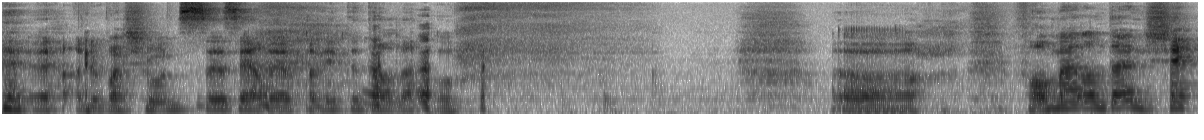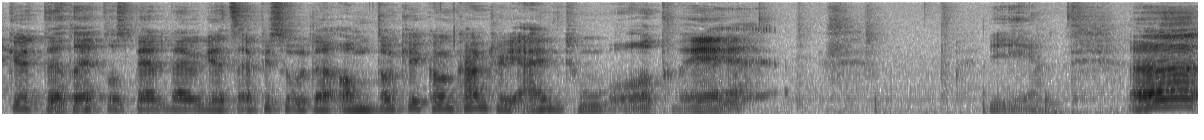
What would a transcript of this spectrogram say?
animasjonsserien fra 90-tallet. Uff. For mer enn den, sjekk ut Retrospillnaugets episode om Donkey Kong Country 1, 2 og 3. Yeah. Uh,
